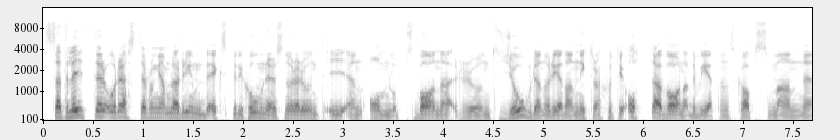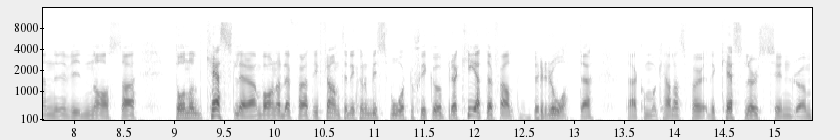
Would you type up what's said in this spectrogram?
Satelliter och rester från gamla rymdexpeditioner snurrar runt i en omloppsbana runt jorden och redan 1978 varnade vetenskapsmannen vid NASA Donald Kessler, han varnade för att i framtiden kunde bli svårt att skicka upp raketer för allt bråte. Det här kommer att kallas för the Kessler syndrome.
